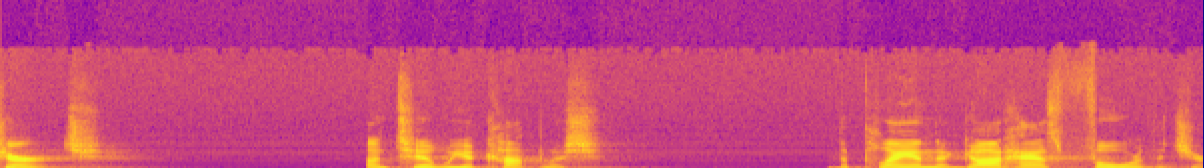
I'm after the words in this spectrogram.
church until we accomplish the plan that God has for the church.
